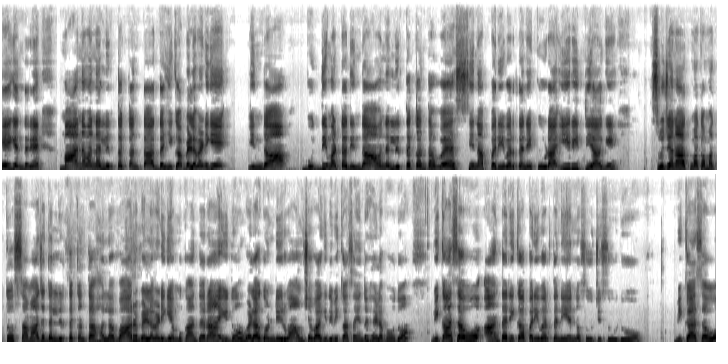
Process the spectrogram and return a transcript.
ಹೇಗೆಂದರೆ ಮಾನವನಲ್ಲಿರ್ತಕ್ಕಂಥ ದೈಹಿಕ ಬೆಳವಣಿಗೆಯಿಂದ, ಬುದ್ಧಿಮಟ್ಟದಿಂದ, ಅವನಲ್ಲಿರ್ತಕ್ಕಂಥ ವಯಸ್ಸಿನ ಪರಿವರ್ತನೆ ಕೂಡ ಈ ರೀತಿಯಾಗಿ ಸೃಜನಾತ್ಮಕ ಮತ್ತು ಸಮಾಜದಲ್ಲಿರ್ತಕ್ಕಂಥ ಹಲವಾರು ಬೆಳವಣಿಗೆಯ ಮುಖಾಂತರ ಇದು ಒಳಗೊಂಡಿರುವ ಅಂಶವಾಗಿದೆ ವಿಕಾಸ ಎಂದು ಹೇಳಬಹುದು. ವಿಕಾಸವು ಆಂತರಿಕ ಪರಿವರ್ತನೆಯನ್ನು ಸೂಚಿಸುವುದು. ವಿಕಾಸವು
